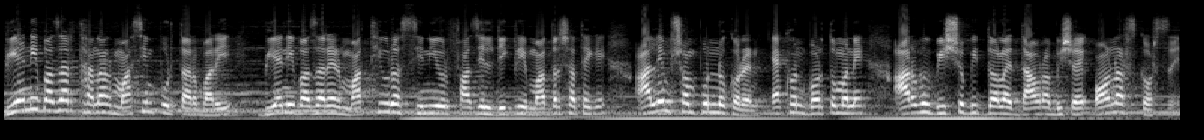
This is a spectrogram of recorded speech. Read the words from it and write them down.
বিয়ানীবাজার থানার মাসিমপুর তার বাড়ি। বিয়ানীবাজারের মাথিউরা সিনিয়র ফাজিল ডিগ্রি মাদ্রাসা থেকে আলেম সম্পন্ন করেন। এখন বর্তমানে আরবি বিশ্ববিদ্যালয় দাওরা বিষয়ে অনার্স করছে।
